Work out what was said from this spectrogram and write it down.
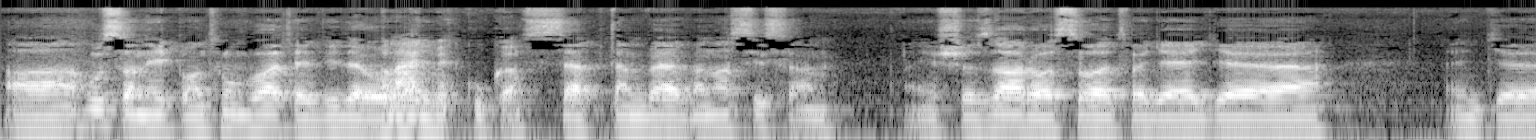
A 24.hu volt egy videó, A lány meg kuka. szeptemberben azt hiszem, és az arról szólt, hogy egy, egy, ö,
